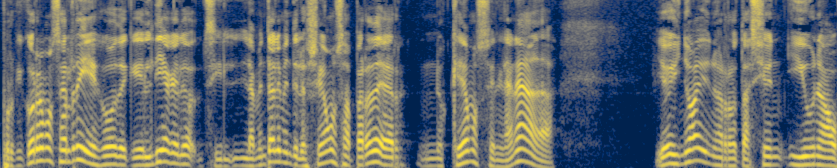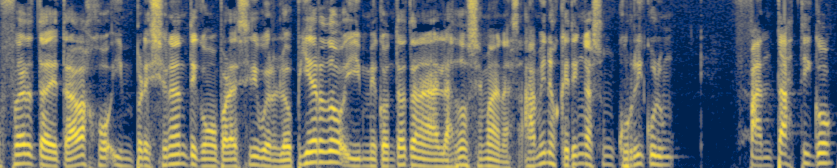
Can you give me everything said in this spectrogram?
Porque corremos el riesgo de que el día que lo, si lamentablemente lo llegamos a perder, nos quedamos en la nada. Y hoy no hay una rotación y una oferta de trabajo impresionante como para decir, bueno, lo pierdo y me contratan a las dos semanas. A menos que tengas un currículum fantástico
